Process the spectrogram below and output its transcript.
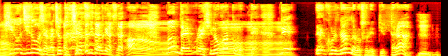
うん日野自動車がちょっとちらついたわけですよ。あ、うんなんだよ、これは日野かと思って。て、で、ねこれなんだろう、それって言ったら、うん。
